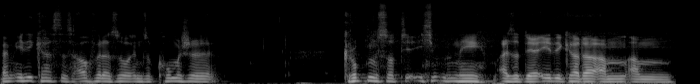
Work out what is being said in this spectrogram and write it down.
beim Edeka ist das auch wieder so in so komische Gruppen sortiert. Ich, nee, also der Edeka da am, am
